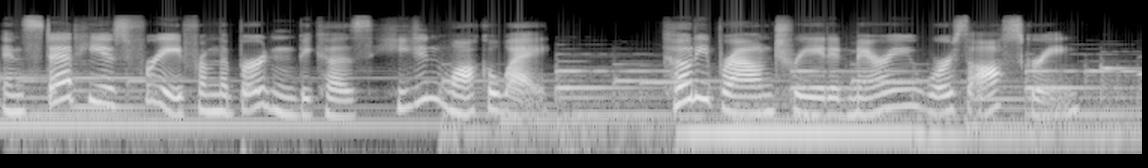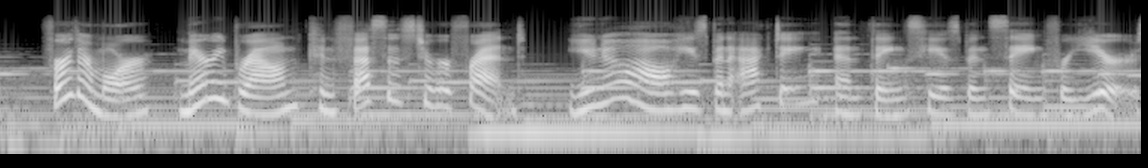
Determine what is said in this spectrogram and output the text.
instead, he is free from the burden because he didn't walk away. Kody Brown treated Meri worse off screen. Furthermore, Meri Brown confesses to her friend, You know how he's been acting and things he has been saying for years.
